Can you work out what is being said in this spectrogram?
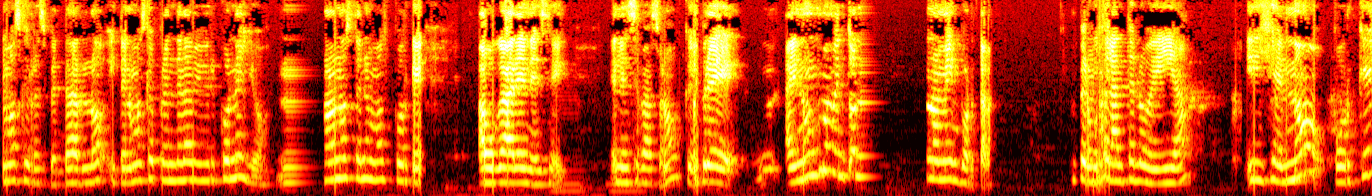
tenemos que respetarlo y tenemos que aprender a vivir con ello. No nos tenemos por qué ahogar en ese, en ese vaso, ¿no? Que siempre, en un momento no me importaba. Pero más adelante lo veía y dije, no, ¿por qué?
